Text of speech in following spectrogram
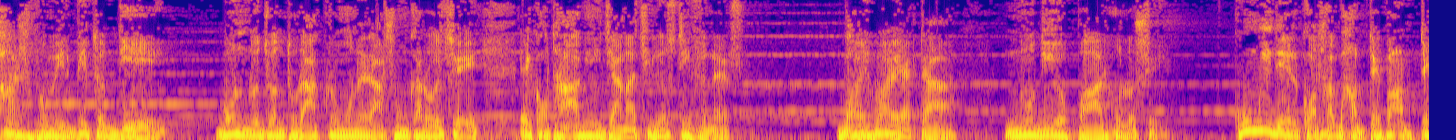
ঘাসভূমির ভেতর দিয়ে। বন্যজন্তুর আক্রমণের আশঙ্কা রয়েছে কথা আগেই জানা ছিল স্টিফেনের। ভয়ে ভয়ে একটা নদীও পার হলো সে। কুমিদের কথা ভাবতে ভাবতে।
